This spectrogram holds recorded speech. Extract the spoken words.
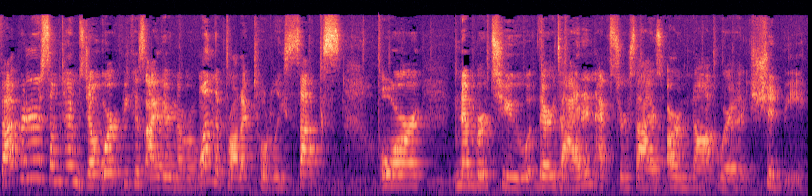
Fat burners sometimes don't work because either number one, the product totally sucks or number two, their diet and exercise are not where it should be.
